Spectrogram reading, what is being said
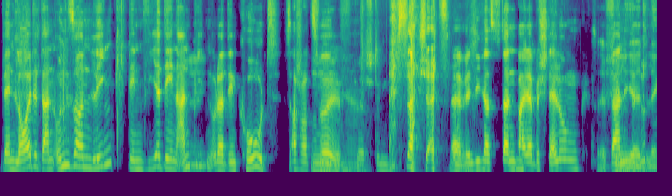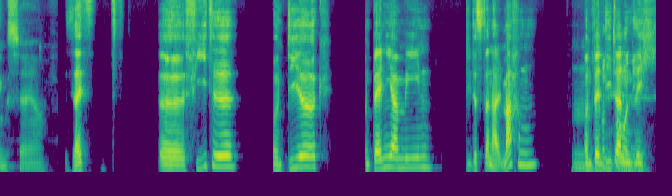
wenn Leute dann unseren Link, den wir denen anbieten, oder den Code Sascha12, Hm, Ja. Das stimmt. Das sag ich als äh, wenn die das dann bei der Bestellung, So Affiliate-Links, ja, ja. das heißt, äh, Fiete und Dirk und Benjamin, die das dann halt machen. Hm. Und wenn Und die dann Toni. sich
